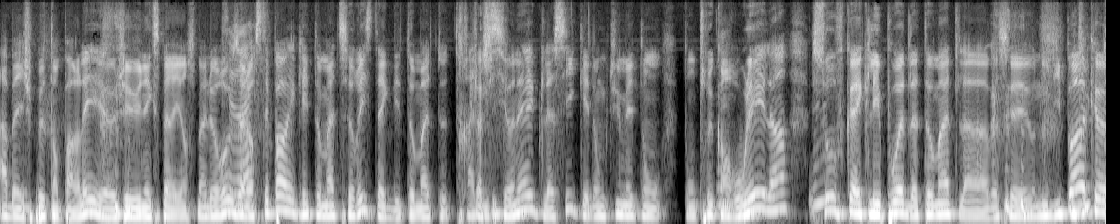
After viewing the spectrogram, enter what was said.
Ah ben je peux t'en parler, euh, j'ai eu une expérience malheureuse. Alors c'était pas avec les tomates cerises, c'était avec des tomates traditionnelles, classiques, et donc tu mets ton, ton truc enroulé là, sauf qu'avec les poids de la tomate là, parce qu'on nous dit pas qu'il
